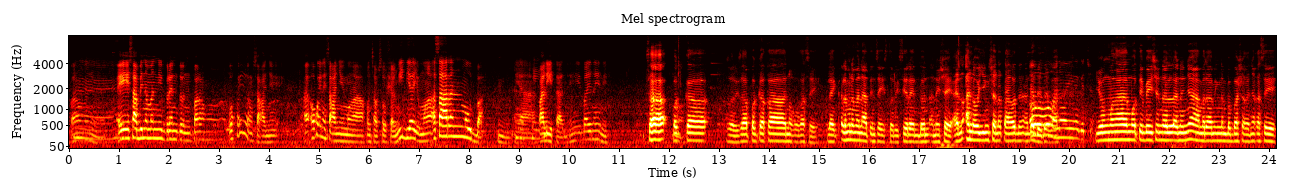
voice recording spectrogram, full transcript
Parang Mm. eh sabi naman ni Brandon, parang okay lang sa kanya. Ah, okay lang sa kanya yung mga kung sa social media, yung mga asaran mode ba. Hmm. Kaya Okay. palitan. Eh iba na yun eh. Sa pagka sorry, sa pagkaka ano ko kasi, like alam mo naman natin sa history si Rendon ano siya eh, ano annoying siya na tao din agad, eh, Oo, di ba? ano yung agad siya. Yung mga motivational ano niya, maraming nambaba sa kanya kasi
